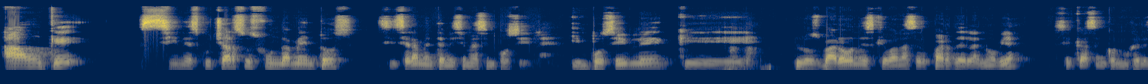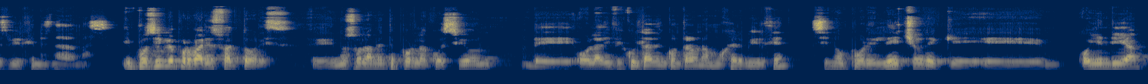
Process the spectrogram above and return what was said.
aunque sin escuchar sus fundamentos, sinceramente a mí se me hace imposible imposible que los varones que van a ser parte de la novia se casen con mujeres vírgenes nada más. Imposible por varios factores, eh, no solamente por la cuestión de o la dificultad de encontrar una mujer virgen, sino por el hecho de que eh, hoy en día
